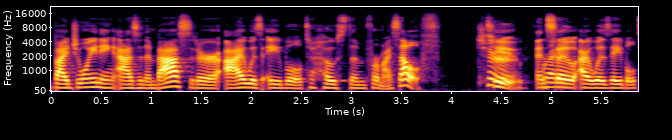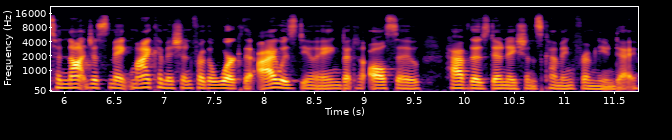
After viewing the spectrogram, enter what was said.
by joining as an ambassador, I was able to host them for myself Sure, too. And right. so I was able to not just make my commission for the work that I was doing, but to also have those donations coming from Noonday.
